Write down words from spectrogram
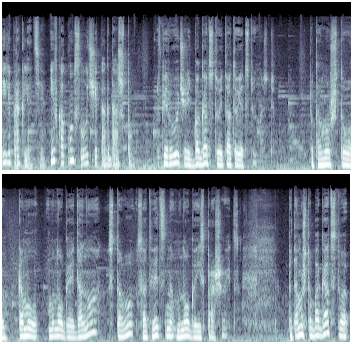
или проклятие? И в каком случае, когда, что? В первую очередь, богатство – это ответственность. Потому что кому многое дано, с того, соответственно, многое и спрашивается. Потому что богатство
